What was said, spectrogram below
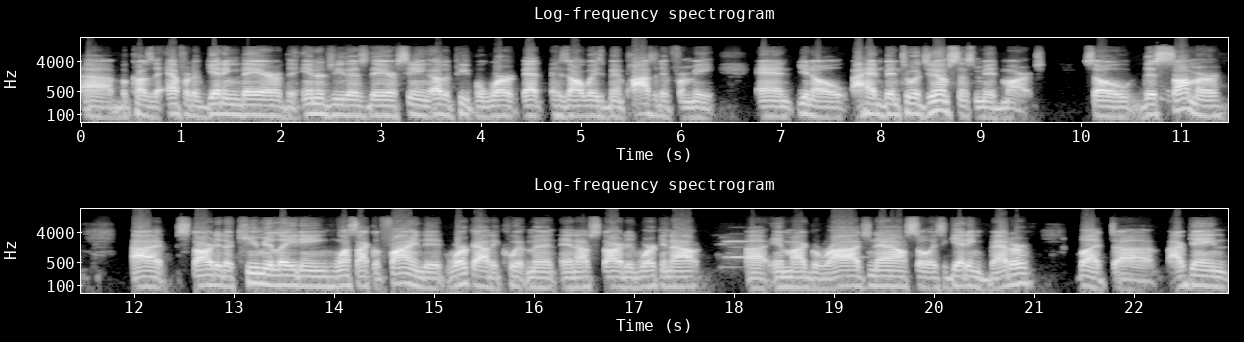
uh, because the effort of getting there, the energy that's there, seeing other people work, that has always been positive for me. And you know, I hadn't been to a gym since mid March, so this summer I started accumulating once I could find it workout equipment, and I've started working out uh, in my garage now, so it's getting better. But uh, I've gained,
